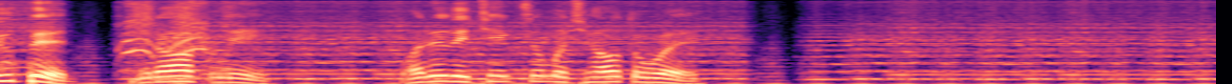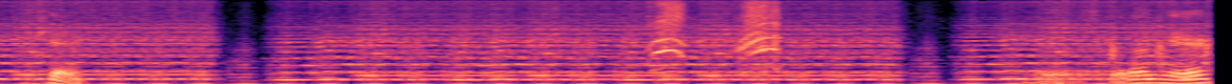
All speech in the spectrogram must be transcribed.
Stupid. Get off me. Why do they take so much health away? Okay. Let's go down here.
